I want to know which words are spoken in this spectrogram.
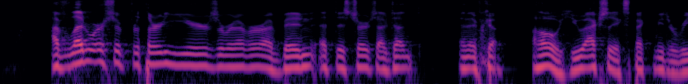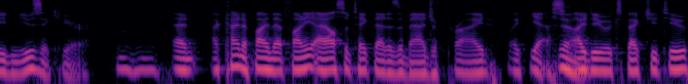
"I've led worship for 30 years or whatever. I've been at this church. I've done," and they've go, "Oh, you actually expect me to read music here?" Mm-hmm. And I kind of find that funny. I also take that as a badge of pride. Like, yes, Yeah. I do expect you to.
